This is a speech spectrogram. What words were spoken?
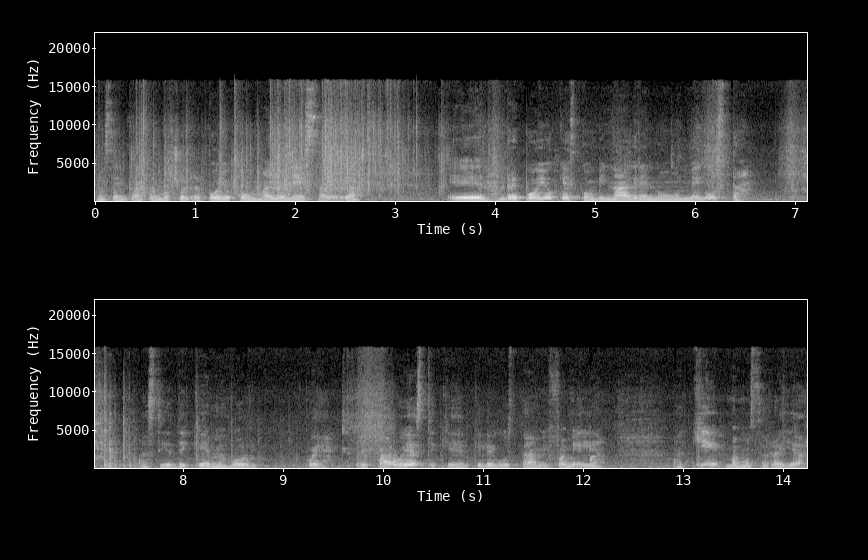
Nos encanta mucho el repollo con mayonesa, ¿verdad? El repollo que es con vinagre no me gusta. Así es de que mejor pues preparo este, que es el que le gusta a mi familia. Aquí vamos a rayar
